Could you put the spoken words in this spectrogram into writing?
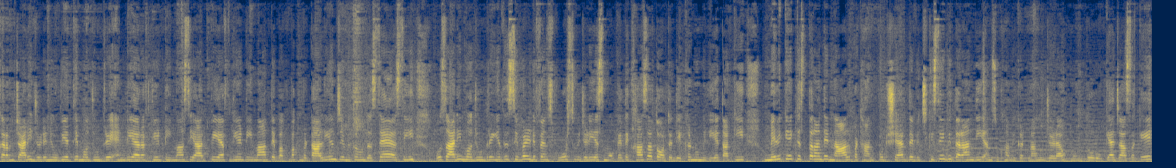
ਕਰਮਚਾਰੀ ਜਿਹੜੇ ਨੇ ਉਹ ਵੀ ਇੱਥੇ ਮੌਜੂਦ ਰਹੇ ਐਨਡੀਆਰਐਫ ਦੀਆਂ ਟੀਮਾਂ ਸੀਆਰਪੀਐਫ ਦੀਆਂ ਟੀਮਾਂ ਤੇ ਵੱਖ-ਵੱਖ ਬਟਾਲੀਅਨ ਜਿਵੇਂ ਤੁਹਾਨੂੰ ਦੱਸਿਆ ਹੈ ਅਸੀਂ ਉਹ ਸਾਰੀ ਮੌਜੂਦ ਰਹੀਆਂ ਤੇ ਸਿਵਲ ਡਿਫੈਂਸ ਫੋਰਸ ਵੀ ਜਿਹੜੀ ਇਸ ਮੌਕੇ ਤੇ ਖਾਸਾ ਤੌਰ ਤੇ ਦੇਖਣ ਨੂੰ ਮਿਲੀ ਹੈ ਤਾਂ ਕਿ ਮਿਲ ਕੇ ਕਿਸ ਤਰ੍ਹਾਂ ਦੇ ਨਾਲ ਪਠਾਨਕੋਟ ਸ਼ਹਿਰ ਦੇ ਵਿੱਚ ਕਿਸੇ ਵੀ ਤਰ੍ਹਾਂ ਦੀ ਅਨਸੁਖਾਵੀ ਘਟਨਾ ਨੂੰ ਜਿਹੜਾ ਹੋਣ ਤੋਂ ਰੋਕਿਆ ਜਾ ਸਕੇ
